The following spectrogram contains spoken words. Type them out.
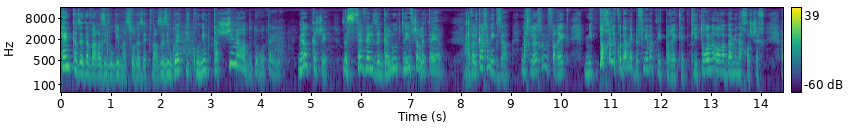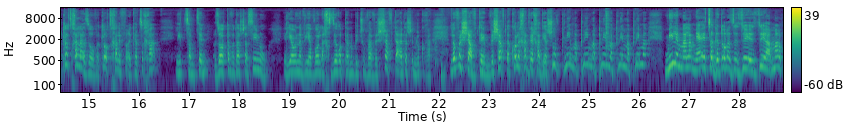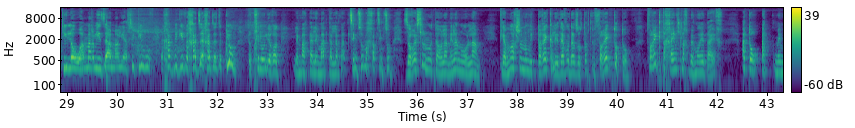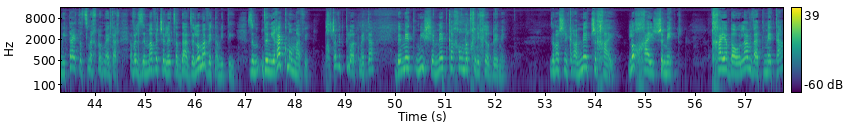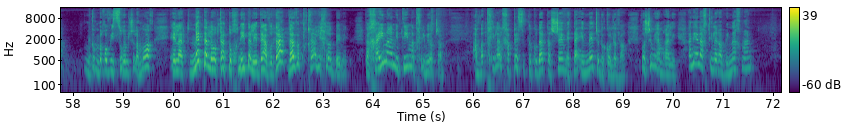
אין כזה דבר, הזיווגים מהסוג הזה כבר. זה זיווגי תיקונים קשים מאוד, הדורות האלה. מאוד קשה. זה סבל, זה גלות, זה אי אפשר לתאר. אבל ככה נגזר. אנחנו לא יכולים לפרק, מתוך הנקודה מבפנים את מתפרקת, כי יתרון האור הבא מן החושך. את לא צריכה לעזוב, את לא צריכה לפרק, את צריכה להצטמצם, זאת עבודה שעשינו. אליהו הנביא יבוא להחזיר אותנו בתשובה, ושבת עד השם אלוקיך. לא ושבתם, ושבת, כל אחד ואחד ישוב פנימה, פנימה, פנימה, פנימה, פנימה, מלמעלה מהעץ הגדול הזה, זה, זה, אמרתי לו, הוא אמר לי, זה אמר לי, עשיתי, הוא, אחד מגיב, אחד זה, אחד זה, זה, כלום. תתחילו לראות למטה, למטה, למטה, צמצום אחר צמצום. זה הורס לנו את העולם, אין לנו עולם. כי המוח שלנו מתפרק על ידי עבודה הזאת, את מפרקת אותו. תפרק את החיים שלך במו ידייך. את, את ממיתה את עצמך במו ידייך, אבל זה מוות של עץ הדת, זה לא מוות אמיתי. זה, זה נראה כמו מוות. את חושבת כאילו את מתה? באמת, מי שמת ככה הוא מתחיל לחיות באמת. זה מה שנקרא מת שחי, לא חי שמת. את חיה בעולם ואת מתה, ברוב ייסורים של המוח, אלא את מתה לאותה תוכנית על ידי עבודה, ואז את יכולה לחיות באמת. והחיים האמיתיים מתחילים להיות שם. מתחילה לחפש את נקודת השם, את האמת שבכל דבר. והשמי אמרה לי, אני הלכתי לרבי נחמן,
